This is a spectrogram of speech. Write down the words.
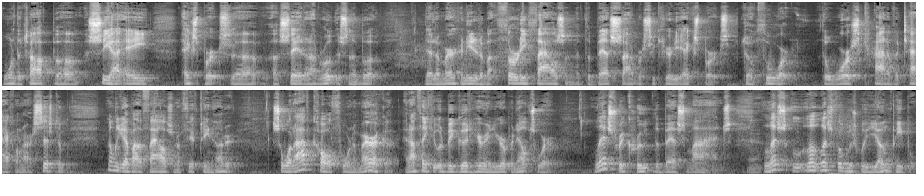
one of the top uh, CIA experts uh, said, and I wrote this in the book, that America needed about 30,000 of the best cybersecurity experts to thwart the worst kind of attack on our system. We only got about 1,000 or 1,500. So, what I've called for in America, and I think it would be good here in Europe and elsewhere, let's recruit the best minds. Yeah. Let's, let's focus with young people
